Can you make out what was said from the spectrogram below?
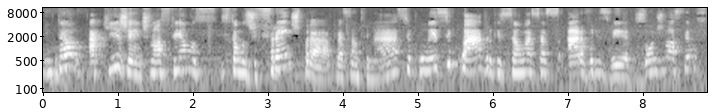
Então, aqui, gente, nós temos, estamos de frente para Santo Inácio com esse quadro que são essas árvores verdes, onde nós temos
